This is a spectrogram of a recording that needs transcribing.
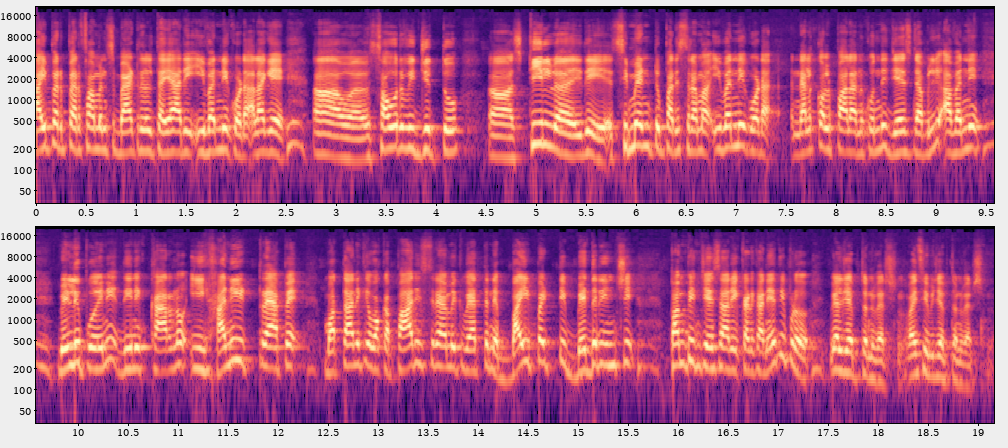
హైపర్ పెర్ఫార్మెన్స్ బ్యాటరీల తయారీ ఇవన్నీ కూడా అలాగే సౌర విద్యుత్తు స్టీల్ ఇది సిమెంట్ పరిశ్రమ ఇవన్నీ కూడా నెలకొల్పాలనుకుంది జేఎస్డబ్ల్యూ అవన్నీ వెళ్ళిపోయినాయి. దీనికి కారణం ఈ హనీ ట్రాపే. మొత్తానికి ఒక పారిశ్రామికవేత్తని భయపెట్టి బెదిరించి పంపించేశారు ఇక్కడికి అనేది ఇప్పుడు వీళ్ళు చెప్తున్న వెర్షన్ వైసీపీ చెప్తున్న వెర్షన్.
